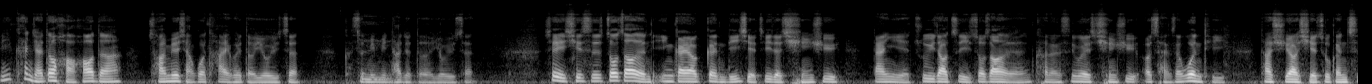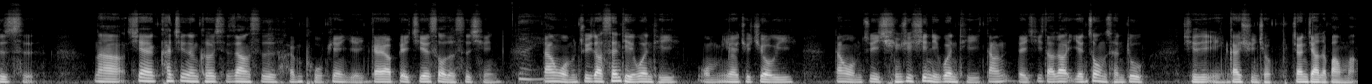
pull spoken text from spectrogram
诶，看起来都好好的啊，从来没有想过他也会得忧郁症，可是明明他就得了忧郁症。所以其实周遭人应该要更理解自己的情绪，但也注意到自己周遭的人可能是因为情绪而产生问题，他需要协助跟支持。那现在看精神科实际上是很普遍，也应该要被接受的事情。对，当我们注意到身体的问题，我们要去就医；当我们自己情绪、心理问题，当累积达到严重程度，其实也应该寻求专家的帮忙。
